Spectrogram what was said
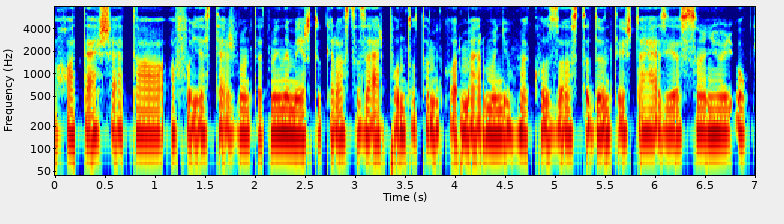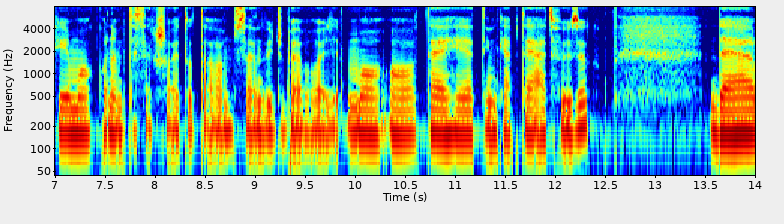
hatását a, a fogyasztásban, tehát még nem értük el azt az árpontot, amikor már mondjuk meghozza azt a döntést a háziasszony, hogy oké, okay, ma akkor nem teszek sajtot a szendvicsbe, vagy ma a tej helyett inkább teát főzök. De,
